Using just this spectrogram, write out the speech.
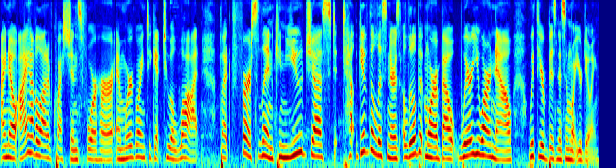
I know I have a lot of questions for her, and we're going to get to a lot. But first, Lynn, can you just tell, give the listeners a little bit more about where you are now with your business and what you're doing?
